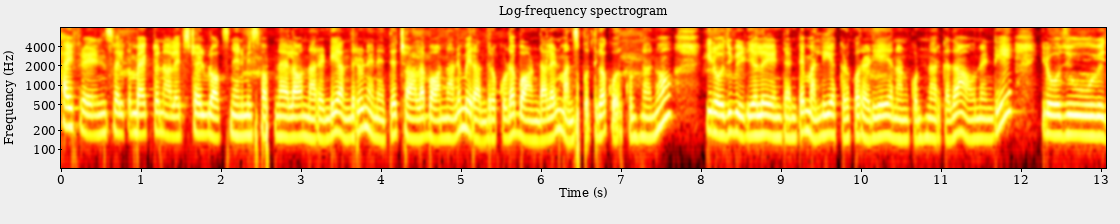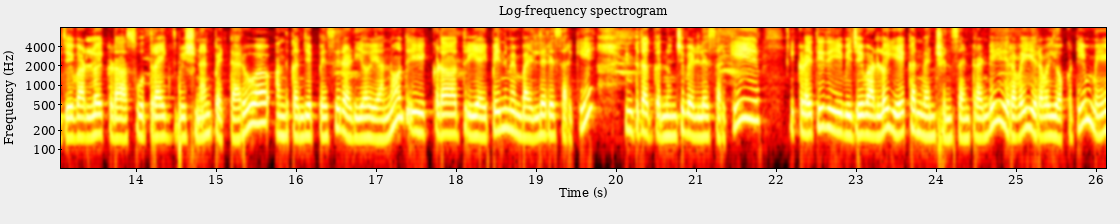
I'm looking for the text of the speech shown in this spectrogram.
Hi friends welcome back to నా life style blogs నేను మీ స్వప్న ఎలా ఉన్నారండి? అందరూ నేనైతే చాలా బాగున్నాను. మీరు అందరూ కూడా బాగుండాలని మనస్ఫూర్తిగా కోరుకుంటున్నాను. ఈరోజు వీడియోలో ఏంటంటే మళ్ళీ ఎక్కడికో రెడీ అయ్యాను అనుకుంటున్నారు కదా? అవునండి. ఈరోజు విజయవాడలో ఇక్కడ సూత్ర ఎగ్జిబిషన్ అని పెట్టారు. అందుకని చెప్పేసి రెడీ అయ్యాను. ఇక్కడ త్రీ అయిపోయింది. మేము బయలుదేరేసరికి ఇంటి దగ్గర నుంచి వెళ్ళేసరికి ఇక్కడైతే ఇది విజయవాడలో ఏ కన్వెన్షన్ సెంటర్ అండి? ఇరవై ఇరవై ఒకటి మే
